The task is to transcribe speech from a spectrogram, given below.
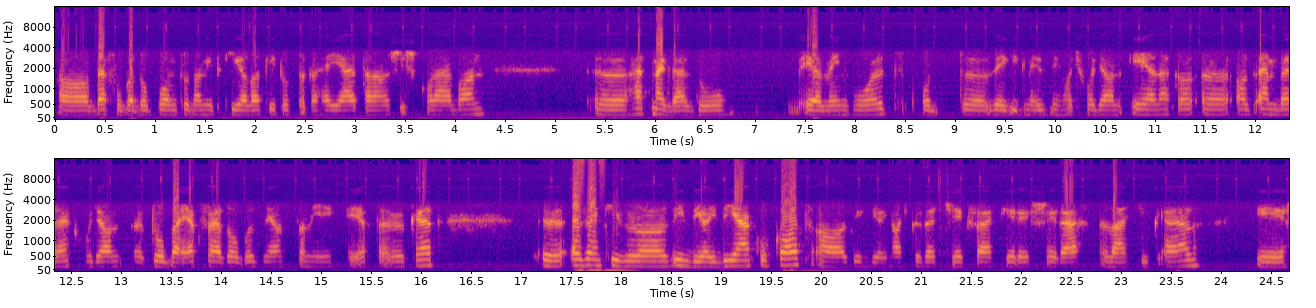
a befogadó ponton, amit kialakítottak a helyi általános iskolában, hát megrázó élmény volt ott végignézni, hogy hogyan élnek az emberek, hogyan próbálják feldolgozni azt, ami érte őket. Ezen kívül az indiai diákokat az indiai nagykövetség felkérésére látjuk el, és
